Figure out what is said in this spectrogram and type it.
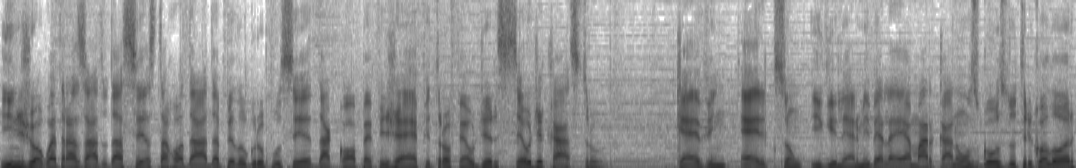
em jogo atrasado da sexta rodada pelo Grupo C da Copa FGF Troféu Dirceu de Castro. Kevin, Erickson e Guilherme Beléia marcaram os gols do tricolor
